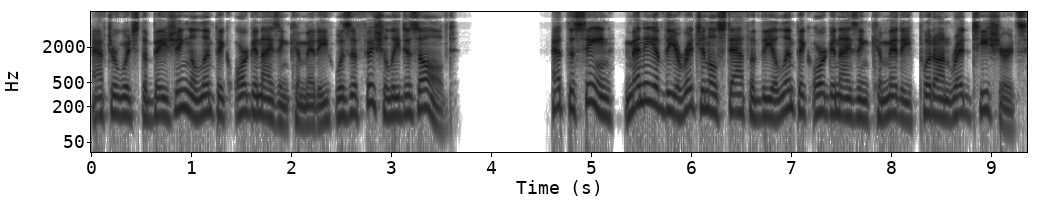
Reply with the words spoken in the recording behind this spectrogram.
after which the Beijing Olympic Organizing Committee was officially dissolved. At the scene, many of the original staff of the Olympic Organizing Committee put on red t-shirts,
